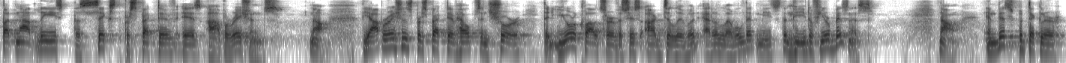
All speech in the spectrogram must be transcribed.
but not least, the sixth perspective is operations. Now, the operations perspective helps ensure that your cloud services are delivered at a level that meets the need of your business. Now, in this particular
